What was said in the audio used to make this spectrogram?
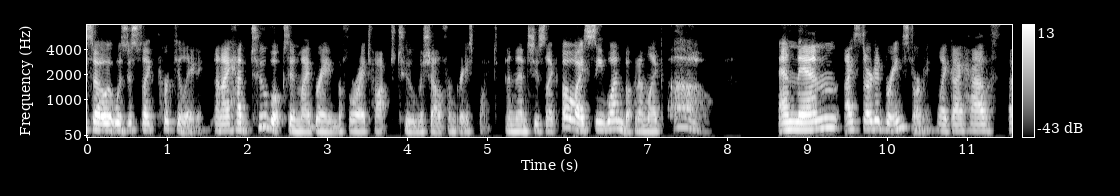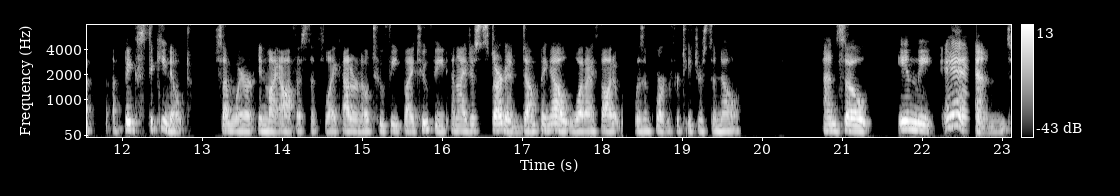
so it was just like percolating. And I had two books in my brain before I talked to Michelle from Grace Point. And then she's like, Oh, I see one book. And I'm like, Oh. And then I started brainstorming. Like I have a, a big sticky note somewhere in my office that's like, I don't know, two feet by two feet. And I just started dumping out what I thought it was important for teachers to know. And so in the end,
